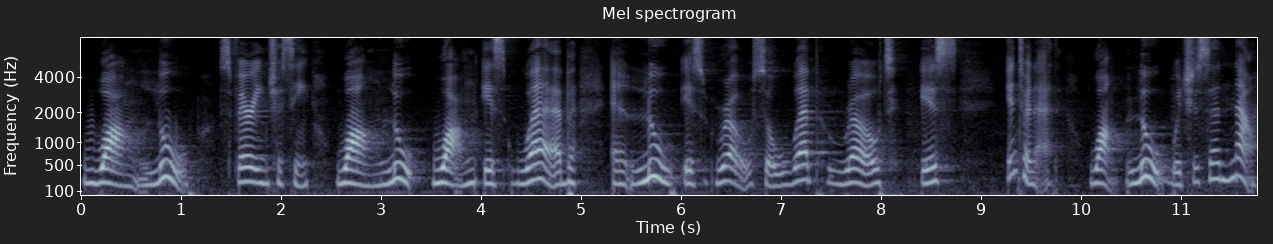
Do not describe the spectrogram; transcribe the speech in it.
网路. It's very interesting. 网路,网 is web and 路 is road. So web road is internet. 网路, which is a noun.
